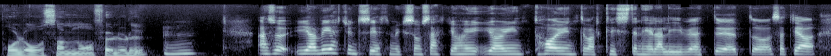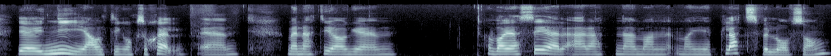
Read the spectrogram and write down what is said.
på lovsång nu, följer du? Mm. Alltså, jag vet ju inte så jättemycket som sagt. Jag har, jag har ju inte varit kristen hela livet. Vet, och, så att jag, jag är ny i allting också själv. Eh, men att jag... Eh, vad jag ser är att när man, man ger plats för lovsång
